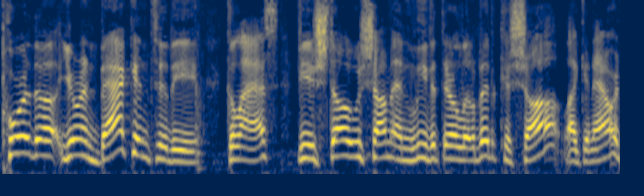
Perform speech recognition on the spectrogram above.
pour the urine back into the glass, sham, and leave it there a little bit, kasha, like an hour,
